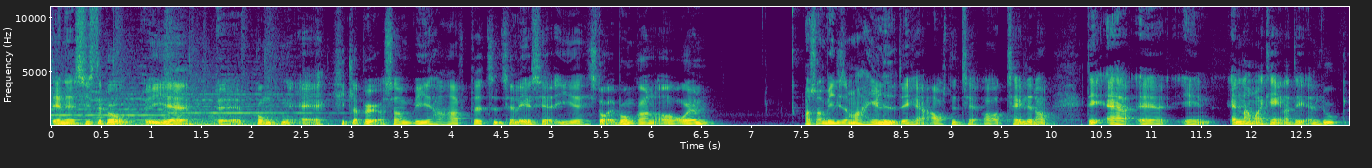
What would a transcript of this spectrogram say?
Den øh, sidste bog i øh, øh bunken af Hitlerbøger, som vi har haft øh, tid til at læse her i øh, historiebunkeren, og, øh, og som vi ligesom har heldet det her afsnit til at tale lidt om, det er øh, en anden amerikaner, det er Luke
